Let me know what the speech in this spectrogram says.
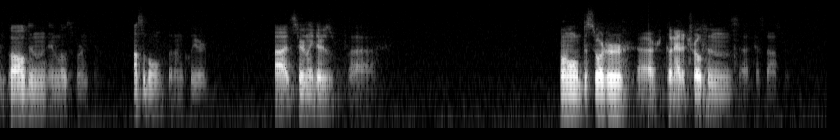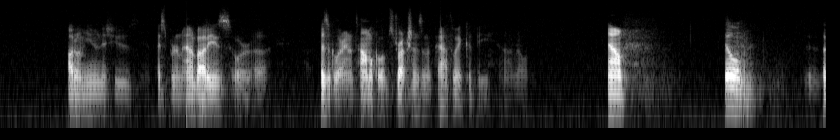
involved in, in low sperm count, possible but unclear. Uh, certainly, there's uh, hormonal disorder, uh, gonadotrophins, uh, testosterone, autoimmune issues, anti-sperm antibodies, or uh, physical or anatomical obstructions in the pathway could be uh, relevant. Now, still, this is a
